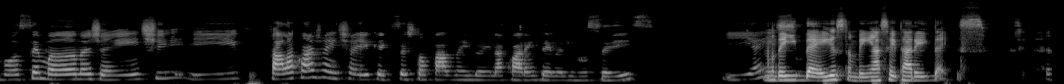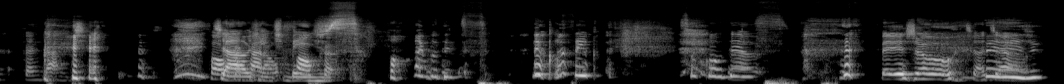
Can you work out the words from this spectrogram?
Boa semana, gente. E fala com a gente aí o que, que vocês estão fazendo aí na quarentena de vocês. E é Mandei isso. ideias também, aceitarei ideias. Verdade. Foca, Tchau, Carol, gente. Beijos. Foca. Ai, meu Deus. Não consigo. Por Deus. Beijo. Tchau, tchau. Beijo.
